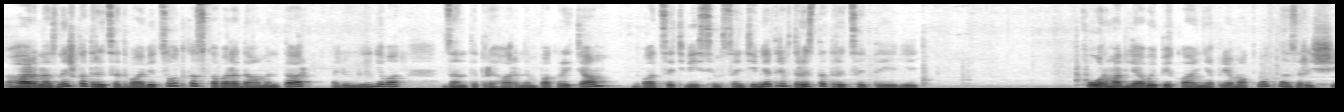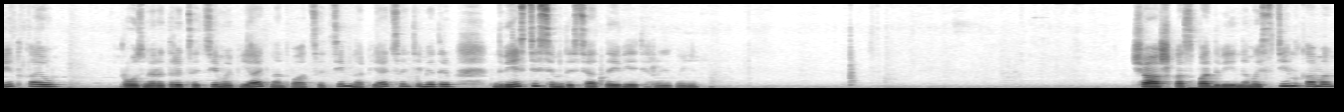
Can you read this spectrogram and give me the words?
Гарна знижка 32%. Сковорода ментар алюмінієва з антипригарним покриттям 28 см 339 Форма для випікання прямокутна з решіткою Розміри 37,5 на 27 на 5 см 279 гривень. Чашка з подвійними стінками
